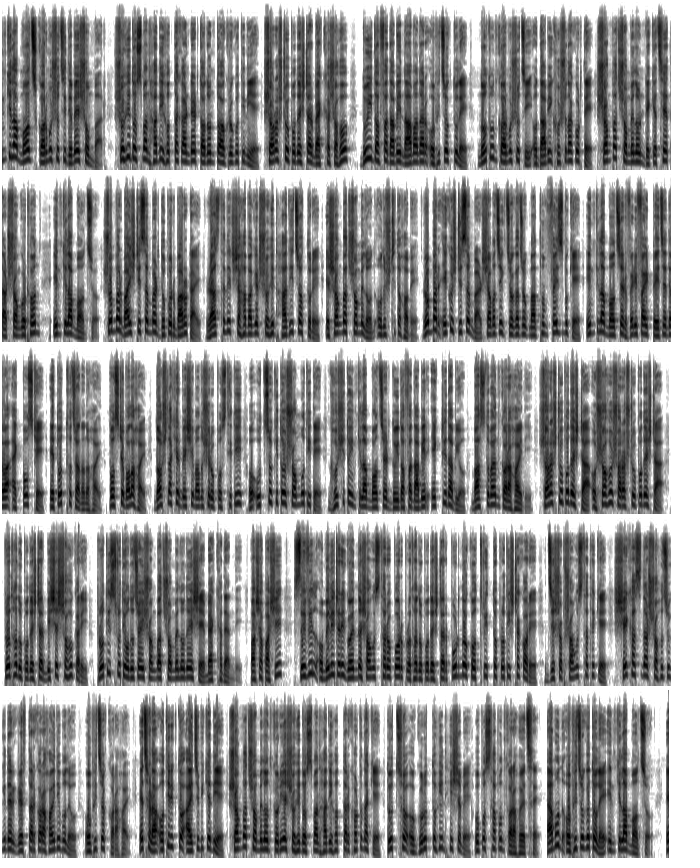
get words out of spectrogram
ইনকিলাব মঞ্চ কর্মসূচি দেবে সোমবার। শহীদ ওসমান হাদি হত্যাকাণ্ডের তদন্ত অগ্রগতি নিয়ে স্বরাষ্ট্র উপদেষ্টার ব্যাখ্যাসহ দুই দফা দাবি না মানার অভিযোগ তুলে নতুন কর্মসূচি ও দাবি ঘোষণা করতে সংবাদ সম্মেলন ডেকেছে তার সংগঠন ইনকিলাব মঞ্চ। সোমবার বাইশ ডিসেম্বর দুপুর বারোটায় রাজধানীর শাহবাগের শহীদ হাদি চত্বরে এ সংবাদ সম্মেলন অনুষ্ঠিত হবে। রোববার একুশ ডিসেম্বর সামাজিক যোগাযোগ মাধ্যম ফেসবুকে ইনকিলাব মঞ্চের ভেরিফাইড পেজে দেওয়া এক পোস্টে এ তথ্য জানানো হয়। পোস্টে বলা হয়, দশ লাখের বেশি মানুষের উপস্থিতি ও উচ্চকিত সম্মতিতে ঘোষিত ইনকিলাব মঞ্চের দুই দফা দাবির একটি দাবিও বাস্তবায়ন করা হয়নি। স্বরাষ্ট্র উপদেষ্টা ও সহ স্বরাষ্ট্র উপদেষ্টা, প্রধান উপদেষ্টার বিশেষ সহকারী প্রতিশ্রুতি অনুযায়ী সংবাদ সম্মেলনে এসে ব্যাখ্যা দেননি। পাশাপাশি সিভিল ও মিলিটারি গোয়েন্দা সংস্থার ওপর প্রধান উপদেষ্টার পূর্ণ কর্তৃত্ব প্রতিষ্ঠা করে যেসব সংস্থা থেকে শেখ হাসিনার সহযোগীদের গ্রেফতার করা হয়নি বলেও অভিযোগ করা হয়। এছাড়া অতিরিক্ত আইজিবিকে দিয়ে সংবাদ সম্মেলন করিয়ে শহীদ ওসমান হাদি হত্যার ঘটনাকে তুচ্ছ ও গুরুত্বহীন হিসেবে উপস্থাপন করা হয়েছে। এমন অভিযোগও তোলে ইনকিলাব মঞ্চ।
